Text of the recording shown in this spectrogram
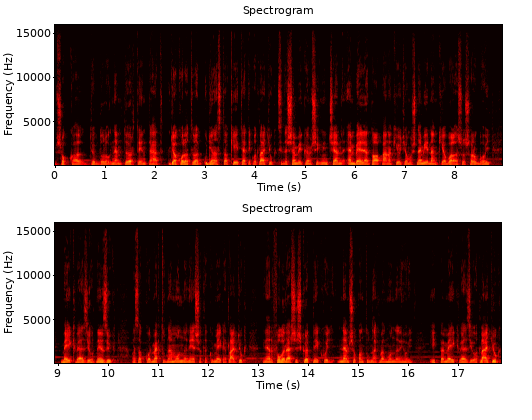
sokkal több dolog nem történt, tehát gyakorlatilag ugyanazt a két játékot látjuk, szinte semmi különbség nincsen. Ember ellen talpán, aki, hogyha most nem írnám ki a bal alsó sarokba, hogy melyik verziót nézzük, az akkor meg tudnám mondani esetleg, hogy melyiket látjuk. Én erre fogadást is kötnék, hogy nem sokan tudnák megmondani, hogy éppen melyik verziót látjuk.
